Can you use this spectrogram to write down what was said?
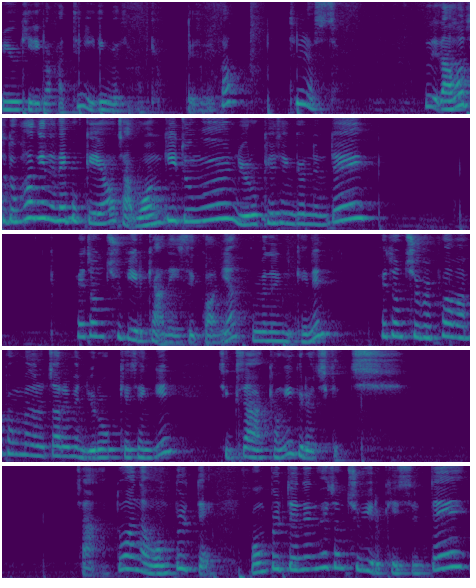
이 길이가 같은 이등변 삼각형 그래서 얘가 틀렸어 근데 나머지도 확인을 해볼게요 자 원기둥은 이렇게 생겼는데 회전축이 이렇게 안에 있을 거 아니야? 그러면은 걔는 회전축을 포함한 평면으로 자르면 이렇게 생긴 직사각형이 그려지겠지 자 또 하나 원뿔대 원뿔대는 회전축이 이렇게 있을 때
